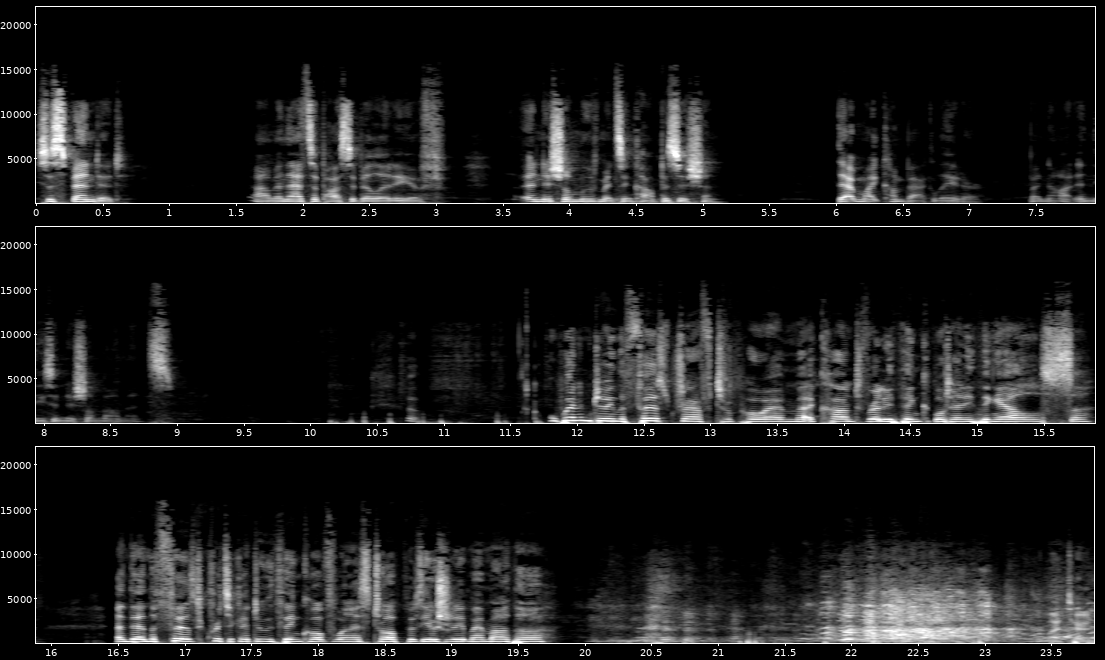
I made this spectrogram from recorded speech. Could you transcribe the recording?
suspended. Um, and that's a possibility of initial movements in composition. That might come back later, but not in these initial moments. When I'm doing the first draft of a poem, I can't really think about anything else. And then the first critic I do think of when I stop is usually my mother. My turn.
